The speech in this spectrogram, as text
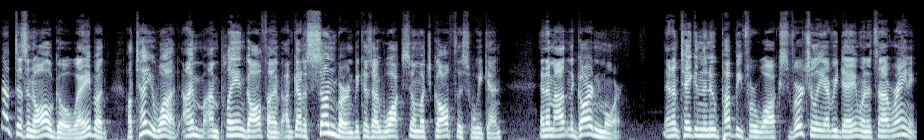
Now it doesn't all go away, but I'll tell you what, I'm I'm playing golf. I've I've got a sunburn because I walked so much golf this weekend, and I'm out in the garden more, and I'm taking the new puppy for walks virtually every day when it's not raining.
